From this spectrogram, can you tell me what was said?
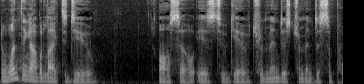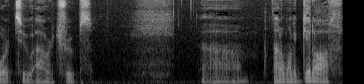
The one thing I would like to do also is to give tremendous, tremendous support to our troops. Uh, I don't want to get off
